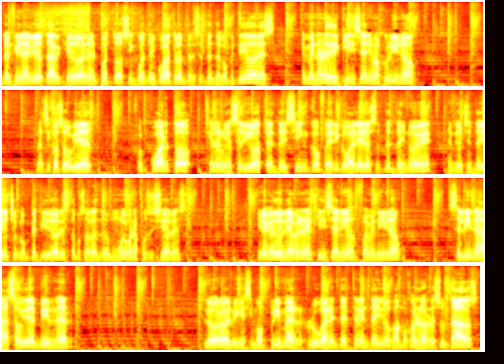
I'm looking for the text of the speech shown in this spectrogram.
Delfina Liotar quedó en el puesto 54 entre 70 competidores. En menores de 15 años masculino, Francisco Saubidet fue cuarto, Jerónimo Serigós 35, Federico Valero 79, entre 88 competidores, estamos hablando de muy buenas posiciones. Y en la categoría menores de 15 años femenino, Celina Saubidet Birner logró el vigésimo primer lugar entre 32. Vamos con los resultados.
